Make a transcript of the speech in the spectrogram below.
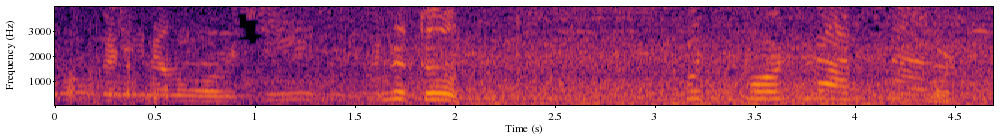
Oh, galing ng horsey. Ano to? Food court lot. Saan? Handshake.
